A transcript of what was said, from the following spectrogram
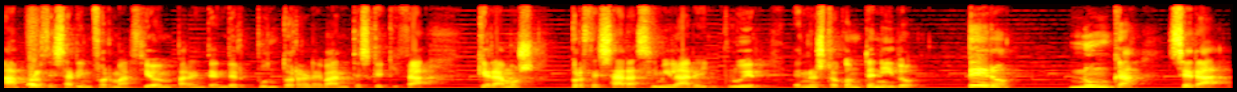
a procesar información para entender puntos relevantes que quizá queramos procesar, asimilar e incluir en nuestro contenido, pero nunca será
